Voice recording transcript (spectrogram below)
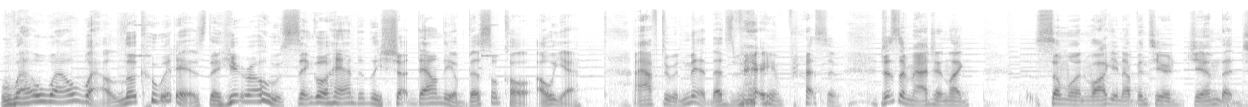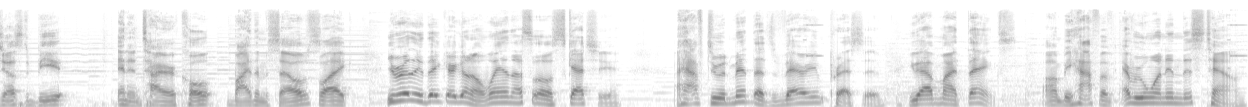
well, well, well, look who it is. The hero who single-handedly shut down the Abyssal Cult. Oh yeah, I have to admit, that's very impressive. Just imagine like someone walking up into your gym that just beat an entire cult by themselves. Like, you really think you're gonna win? That's a little sketchy. I have to admit, that's very impressive. You have my thanks on behalf of everyone in this town.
